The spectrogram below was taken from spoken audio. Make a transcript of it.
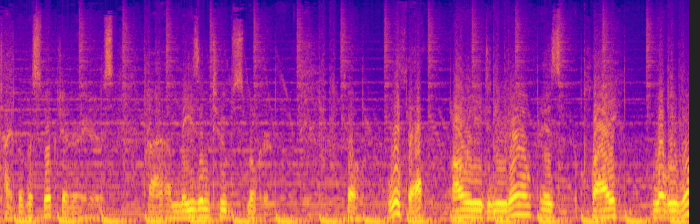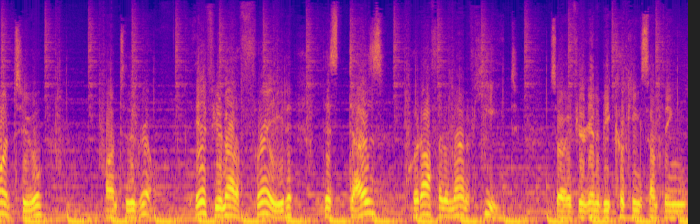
type of a smoke generator, this uh, amazing tube smoker. So with that, all we need to do now is apply what we want to onto the grill. If you're not afraid, this does put off an amount of heat. So if you're going to be cooking something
